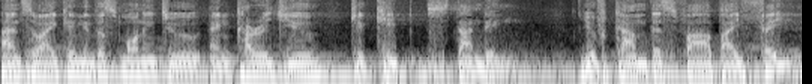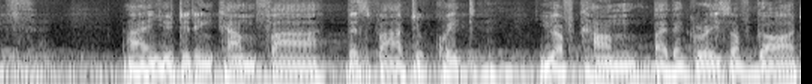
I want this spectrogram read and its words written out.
And so I came in this morning to encourage you to keep standing. You've come this far by faith, and you didn't come far this far to quit. You have come by the grace of God.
